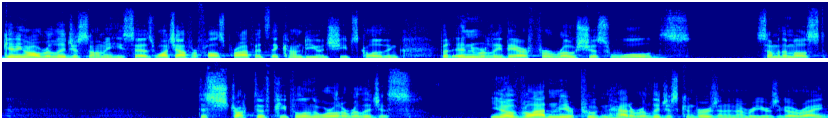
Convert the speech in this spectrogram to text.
getting all religious on me, he says, Watch out for false prophets. They come to you in sheep's clothing, but inwardly they are ferocious wolves. Some of the most destructive people in the world are religious. You know, Vladimir Putin had a religious conversion a number of years ago, right?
